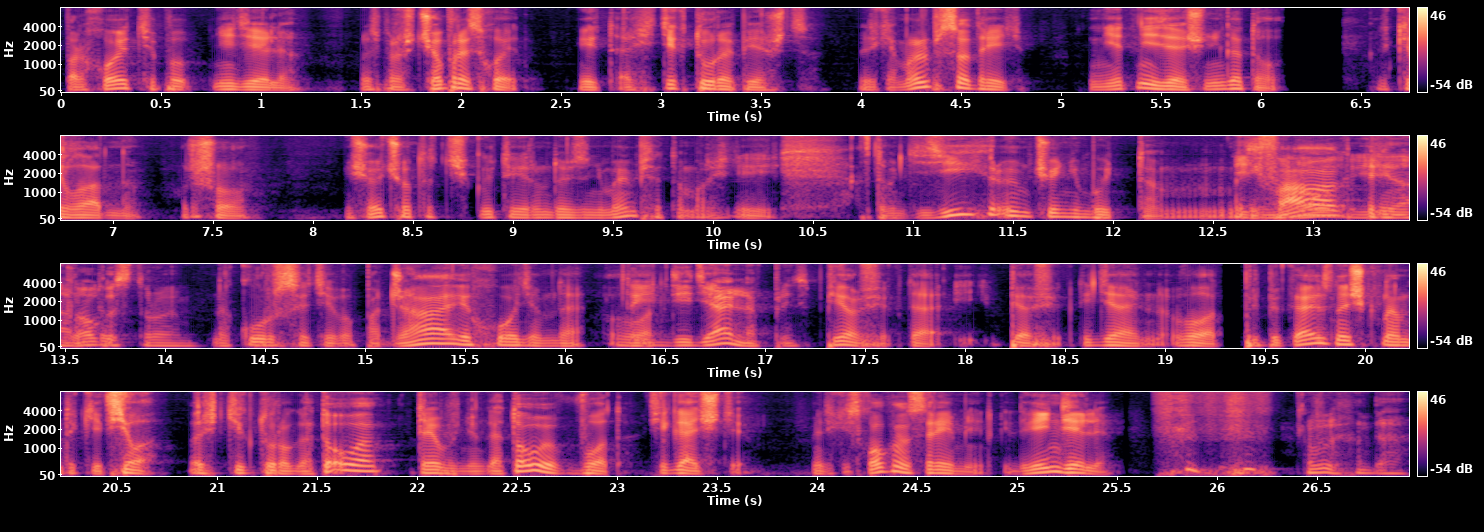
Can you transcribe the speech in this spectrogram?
Проходит, типа, неделя. Мы спрашиваем, что происходит? Говорит, архитектура пишется. Мы такие, «А можно посмотреть? Нет, нельзя, еще не готов. Мы такие, ладно, хорошо. Еще что-то, какой-то ерундой занимаемся, там, автоматизируем что-нибудь, там, рефакторинг, строим. на курсы, типа, по Java ходим, да. Это Вот. идеально, в принципе. Перфект, да, перфект, идеально. Вот. Прибегают, значит, к нам такие, все, архитектура готова, требования готовы, вот, фигачьте. Мы такие, сколько у нас времени? Две недели. Да.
